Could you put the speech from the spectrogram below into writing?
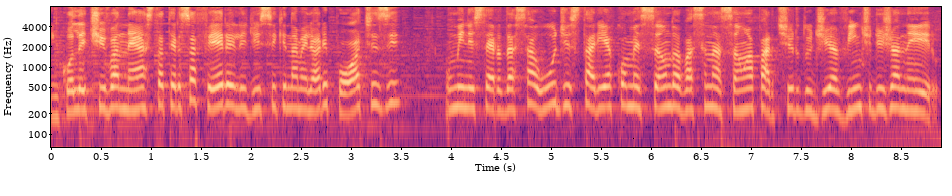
Em coletiva nesta terça-feira, ele disse que, na melhor hipótese, o Ministério da Saúde estaria começando a vacinação a partir do dia 20 de janeiro,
